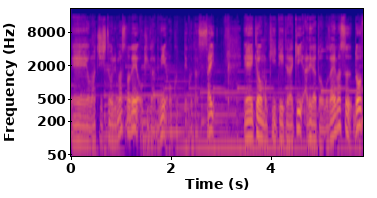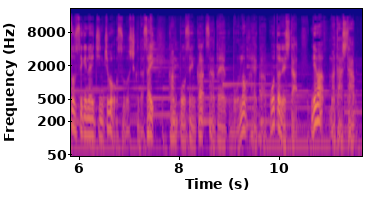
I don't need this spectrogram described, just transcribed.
えー、お待ちしておりますので、お気軽に送ってください。えー、今日も聞いていただきありがとうございます。どうぞ素敵な一日をお過ごしください。漢方専科サータ薬房の早川幸太でした。では、また明日。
